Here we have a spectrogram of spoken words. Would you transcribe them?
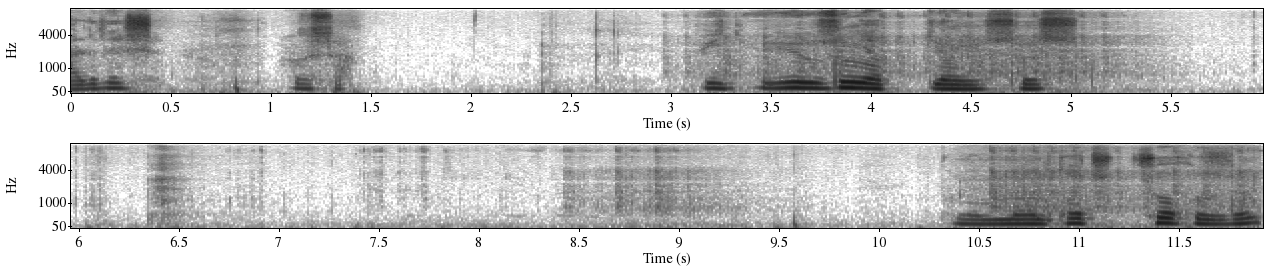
Kardeş, arkadaşlar. Videoyu uzun yap diyormuşsunuz. Bunun montaj çok uzun.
